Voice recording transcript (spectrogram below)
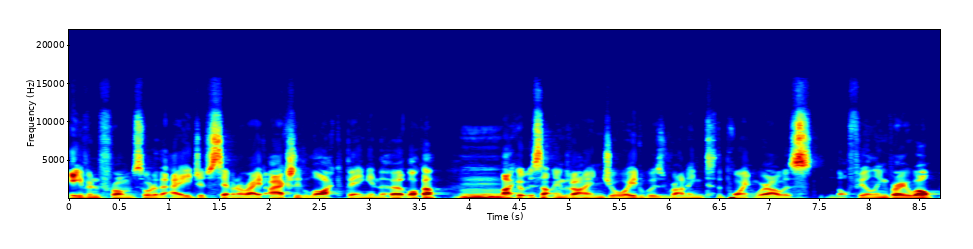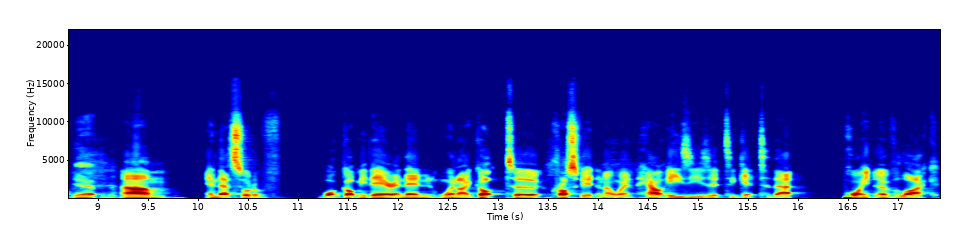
even from sort of the age of seven or eight, I actually like being in the hurt locker. Like it was something that I enjoyed was running to the point where I was not feeling very well. Yeah. Um, and that's sort of what got me there. And then when I got to CrossFit and I went, how easy is it to get to that point of like,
